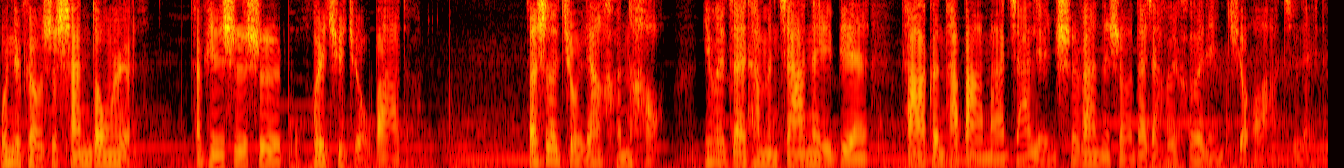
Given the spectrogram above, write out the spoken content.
我女朋友是山东人，她平时是不会去酒吧的，但是呢酒量很好，因为在他们家那边，她跟她爸妈家里人吃饭的时候，大家会喝点酒啊之类的。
